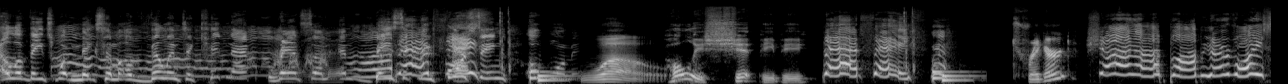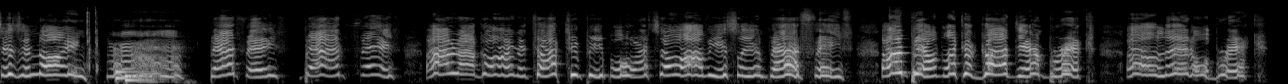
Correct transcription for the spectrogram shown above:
elevates what makes him a villain to kidnap, ransom, and basically Bad faith. forcing a woman. Whoa. Holy shit, PP. Bad faith. Triggered? Shut up, Bob. Your voice is annoying. Bad faith. Bad faith. I'm not going to talk to people who are so obviously in bad faith. I'm built like a goddamn brick. A little brick.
